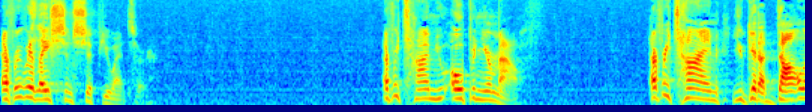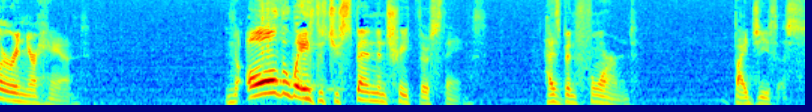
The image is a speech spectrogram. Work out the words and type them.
every relationship you enter, every time you open your mouth, every time you get a dollar in your hand, and all the ways that you spend and treat those things has been formed by Jesus.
